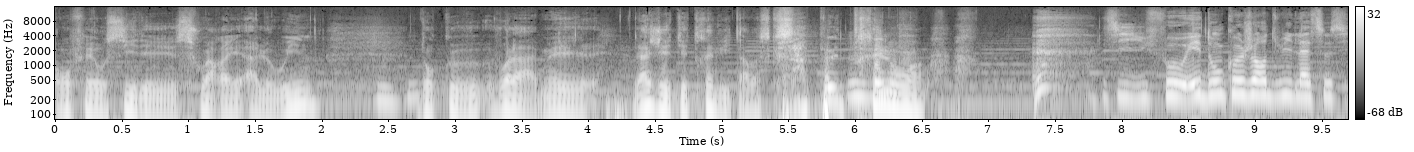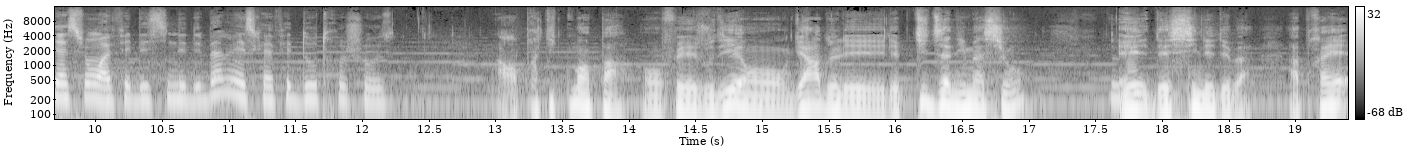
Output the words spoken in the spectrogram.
on fait aussi des soirées Halloween. Mhm. Donc euh, voilà, mais là j'ai été très vite, hein, parce que ça peut être très mhm. loin. si, il faut. Et donc aujourd'hui, l'association a fait des ciné-débats, mais est-ce qu'elle a fait d'autres choses? Alors pratiquement pas. On fait, je vous dis, on garde les, petites animations mhm. et des ciné-débats. Après,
